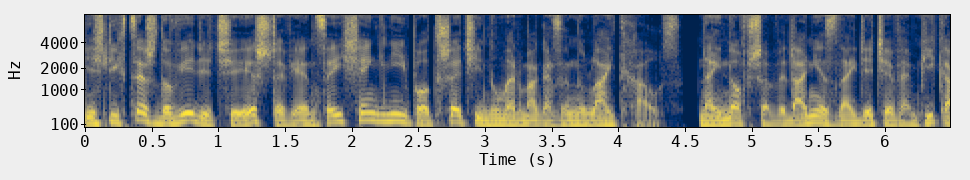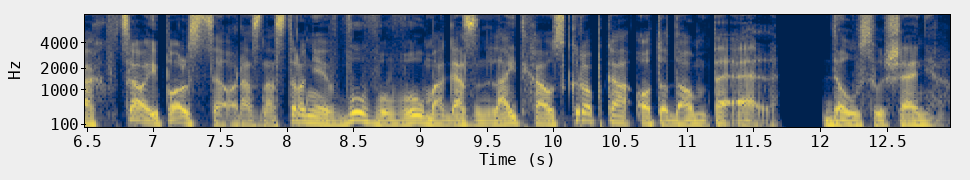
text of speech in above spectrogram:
Jeśli chcesz dowiedzieć się jeszcze więcej, sięgnij po trzeci numer magazynu Lighthouse. Najnowsze wydanie znajdziecie w Empikach w całej Polsce oraz na stronie www.magazynlighthouse.otodom.pl. Do usłyszenia.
